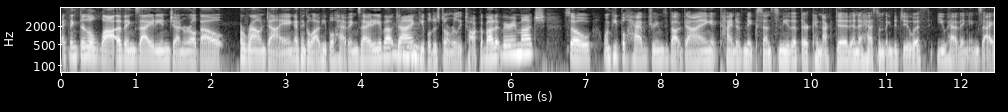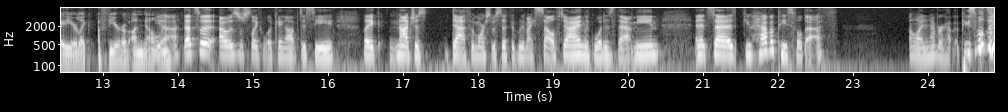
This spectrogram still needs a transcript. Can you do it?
I think there's a lot of anxiety in general about around dying. I think a lot of people have anxiety about mm-hmm. dying. People just don't really talk about it very much. So when people have dreams about dying, it kind of makes sense to me that they're connected and it has something to do with you having anxiety or like a fear of unknown. Yeah, that's what I was just like looking up to see, like not just death, but more specifically myself dying. Like, what does that mean? And it says if you have a peaceful death. Oh, I never have a peaceful death.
